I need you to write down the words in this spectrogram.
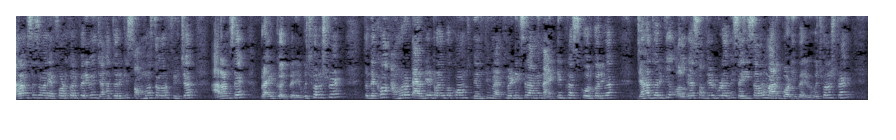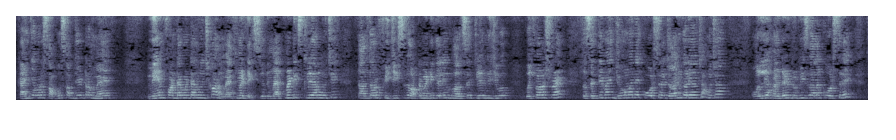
आराम से एफोर्ड करेंगे जहाद्वारा कि समस्त फ्यूचर आराम से ब्राइट कर बुझे स्टूडेंट तो देख आम टार्गेट कौन जमी मैथमेटिक्स नाइंटी प्लस स्कोर करवा जहाद्वारा कि अलग सब्जेक्ट गुड़ा भी सही हिसाब से मार्क बढ़ी पारे बुझिपार स्टूडेंट कहीं सब सब्जेक्ट मेन फंडामेटाल हूँ कौन मैथमेटिक्स मैथमेटिक्स क्लीयर होती তাহলে তোর ফিজিক্স ବି ଅଟୋମେଟିକାଲି ଭଲସେ କ୍ଲିୟର ହେଇଯିବ ବୁଝିପାରିଲ ଷ୍ଟୁଡେଣ୍ଟ ତ ସେଥିପାଇଁ ଯେଉଁମାନେ କୋର୍ସରେ ଜଏନ୍ କରିବାକୁ ଚାହୁଁଛ ଓନ୍ଲି ହଣ୍ଡ୍ରେଡ ରୁପିଜ୍ ବାଲା କୋର୍ସରେ ତ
